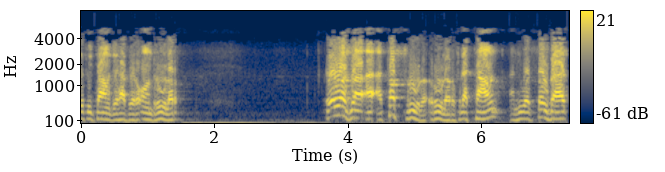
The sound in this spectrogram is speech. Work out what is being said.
every town they have their own ruler. There was a, a, a tough ruler, ruler of that town, and he was so bad.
